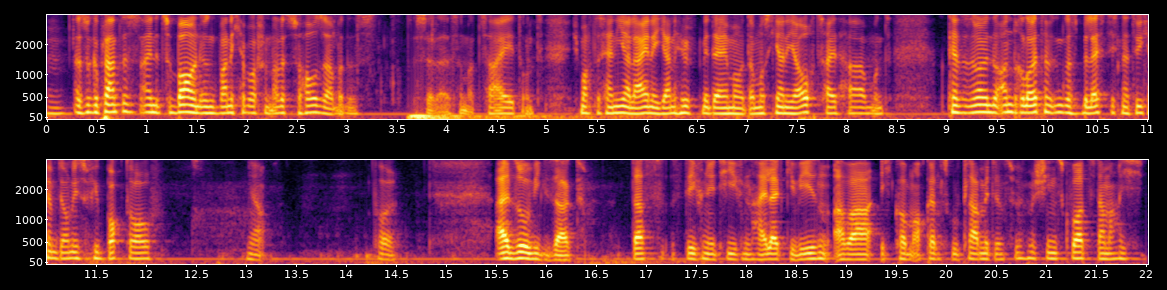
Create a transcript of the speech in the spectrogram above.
Hm. Also geplant ist es, eine zu bauen irgendwann. Ich habe auch schon alles zu Hause, aber das, das ist ja ist immer Zeit und ich mache das ja nie alleine. Jan hilft mir da immer und da muss Jan ja auch Zeit haben und du kennst es immer, wenn du andere Leute mit irgendwas belästigst, natürlich haben die auch nicht so viel Bock drauf. Ja, voll. Also, wie gesagt, das ist definitiv ein Highlight gewesen, aber ich komme auch ganz gut klar mit den Swift Machine Squats. Da mache ich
